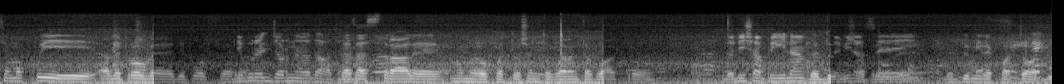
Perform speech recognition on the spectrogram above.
siamo qui alle prove dei polfer. Di pure il giorno e la data. Data astrale numero 444 12 aprile del 12 2006 aprile del 2014.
